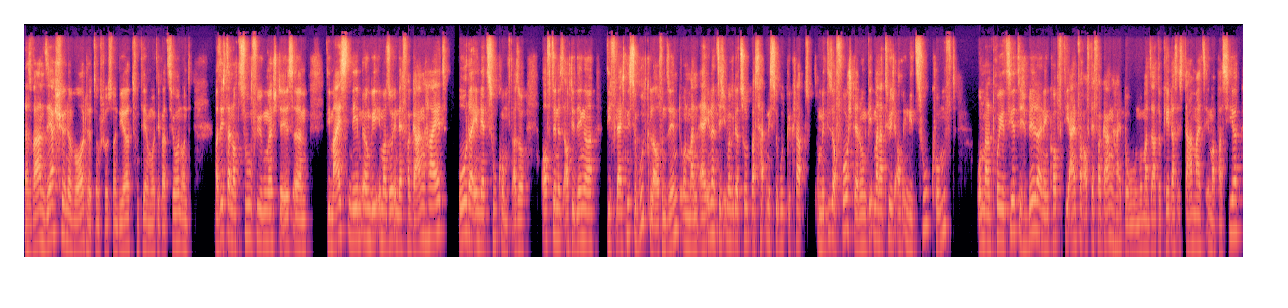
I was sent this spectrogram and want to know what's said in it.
Das waren sehr schöne Worte zum Schluss von dir zum Thema Motivation und was ich dann noch zufügen möchte, ist, ähm, die meisten leben irgendwie immer so in der Vergangenheit oder in der Zukunft. Also oft sind es auch die Dinge, die vielleicht nicht so gut gelaufen sind und man erinnert sich immer wieder zurück, was hat nicht so gut geklappt. Und mit dieser Vorstellung geht man natürlich auch in die Zukunft und man projiziert sich Bilder in den Kopf, die einfach auf der Vergangenheit beruhen, wo man sagt, okay, das ist damals immer passiert,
